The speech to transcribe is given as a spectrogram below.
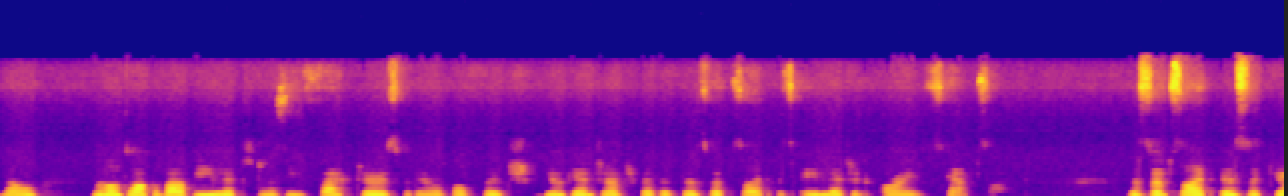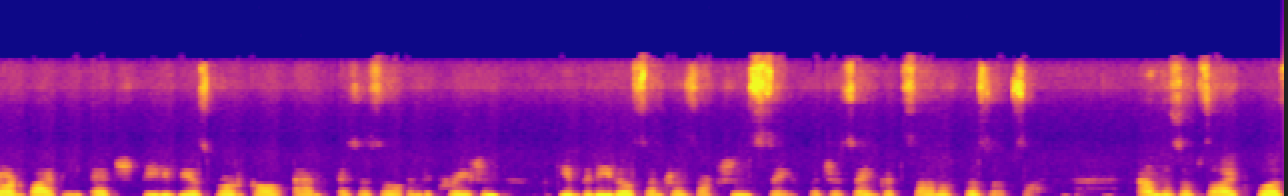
Now, we will talk about the legitimacy factors with the help of which you can judge whether this website is a legit or a scam site. This website is secured by the HTTPS protocol and SSL integration keep the details and transactions safe, which is a good sign of this website. And this website was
